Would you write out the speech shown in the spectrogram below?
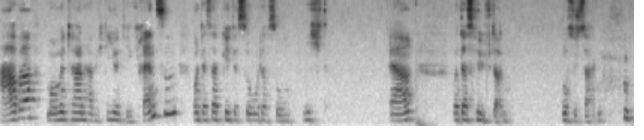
aber momentan habe ich die und die Grenzen und deshalb geht es so oder so nicht. Ja, und das hilft dann, muss ich sagen.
